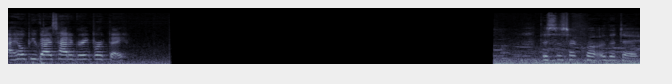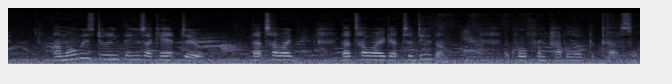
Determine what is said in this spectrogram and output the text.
I hope you guys had a great birthday. This is our quote of the day. I'm always doing things I can't do. That's how I that's how I get to do them. A quote from Pablo Picasso.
